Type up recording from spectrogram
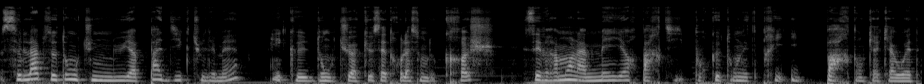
Ce laps de temps où tu ne lui as pas dit que tu l'aimais et que donc tu as que cette relation de crush, c'est vraiment la meilleure partie pour que ton esprit y parte en cacahuète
